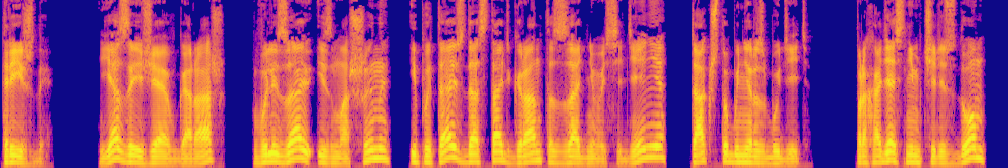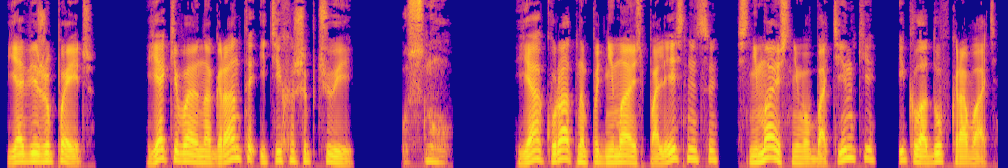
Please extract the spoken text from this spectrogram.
Трижды. Я заезжаю в гараж, вылезаю из машины и пытаюсь достать Гранта с заднего сиденья так, чтобы не разбудить. Проходя с ним через дом, я вижу Пейдж. Я киваю на Гранта и тихо шепчу ей. «Уснул». Я аккуратно поднимаюсь по лестнице, снимаю с него ботинки и кладу в кровать.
